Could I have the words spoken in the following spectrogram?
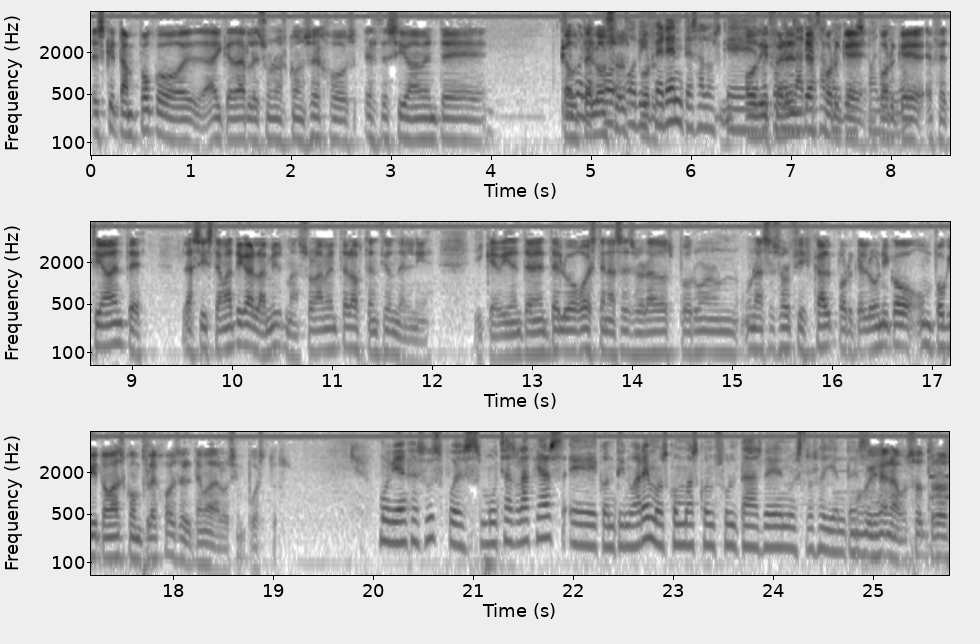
es que tampoco hay que darles unos consejos excesivamente Sí, bueno, o- cautelosos. o por- diferentes a los que O diferentes porque, español, porque ¿no? efectivamente la sistemática es la misma, solamente la obtención del NIE. Y que evidentemente luego estén asesorados por un, un asesor fiscal porque lo único un poquito más complejo es el tema de los impuestos. Muy bien, Jesús, pues muchas gracias. Eh, continuaremos con más consultas de nuestros oyentes. Muy bien, a vosotros.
